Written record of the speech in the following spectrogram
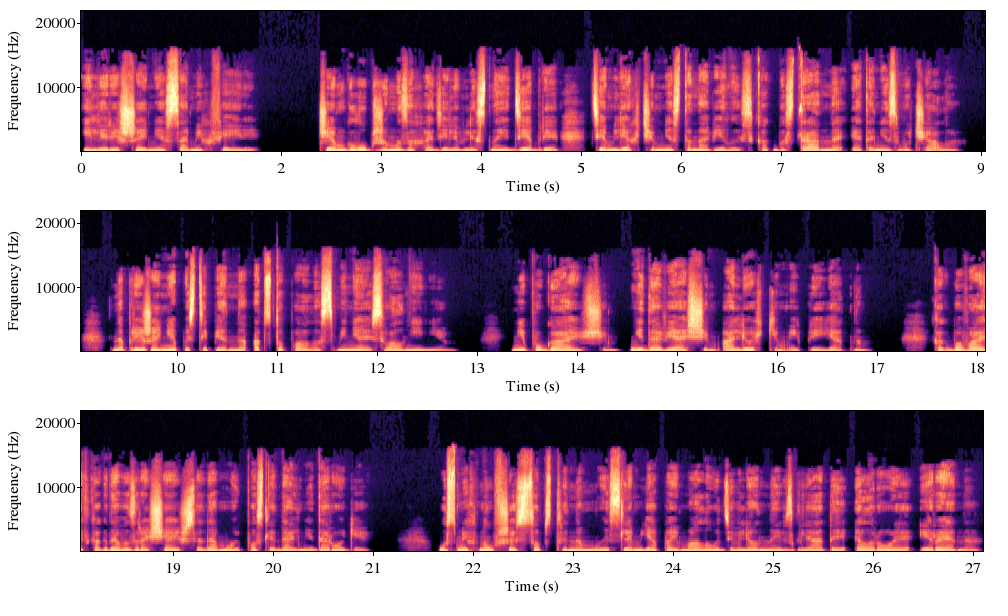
или решение самих феерий? Чем глубже мы заходили в лесные дебри, тем легче мне становилось, как бы странно это ни звучало. Напряжение постепенно отступало, сменяясь волнением не пугающим, не давящим, а легким и приятным. Как бывает, когда возвращаешься домой после дальней дороги. Усмехнувшись собственным мыслям, я поймала удивленные взгляды Элроя и Рена,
